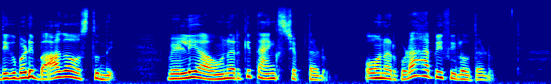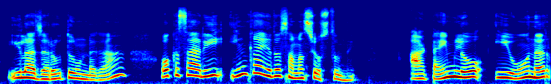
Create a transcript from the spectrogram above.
దిగుబడి బాగా వస్తుంది. వెళ్ళి ఆ ఓనర్కి థ్యాంక్స్ చెప్తాడు. ఓనర్ కూడా హ్యాపీ ఫీల్ అవుతాడు. ఇలా జరుగుతూ ఉండగా ఒకసారి ఇంకా ఏదో సమస్య వస్తుంది. ఆ టైంలో ఈ ఓనర్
